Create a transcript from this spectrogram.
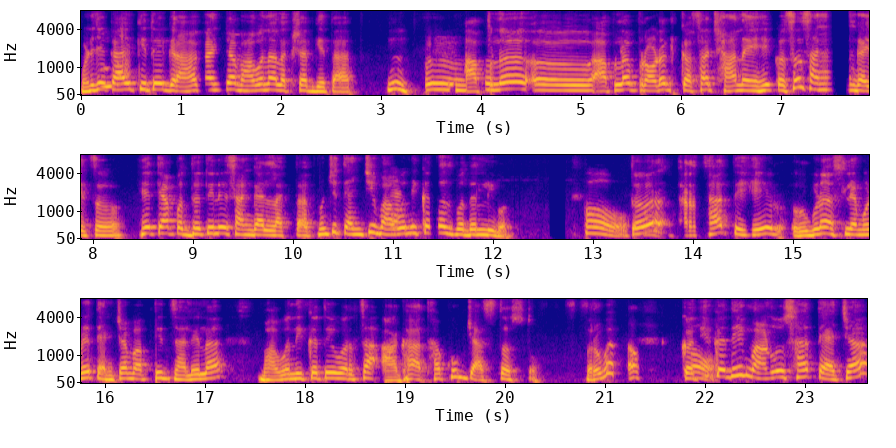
म्हणजे काय की ते ग्राहकांच्या भावना लक्षात घेतात. आपलं आपला प्रॉडक्ट कसा छान आहे हे कसं सांगायचं हे त्या पद्धतीने सांगायला लागतात म्हणजे त्यांची भावनिकताच बदलली बघ हो. तर अर्थात हे रुग्ण असल्यामुळे त्यांच्या बाबतीत झालेला भावनिकतेवरचा आघात हा खूप जास्त असतो. बरोबर? हो. कधी कधी माणूस हा त्याच्या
